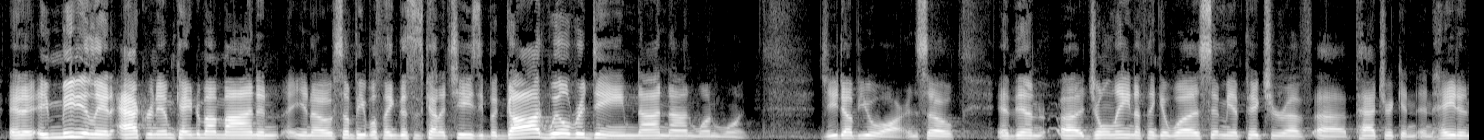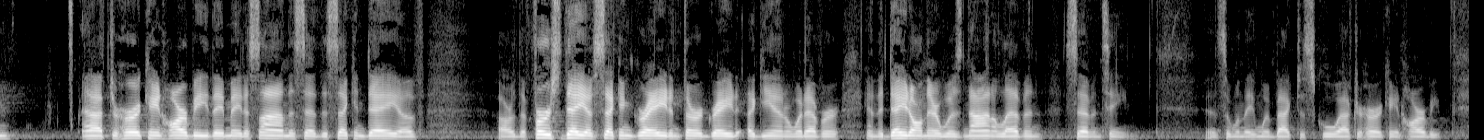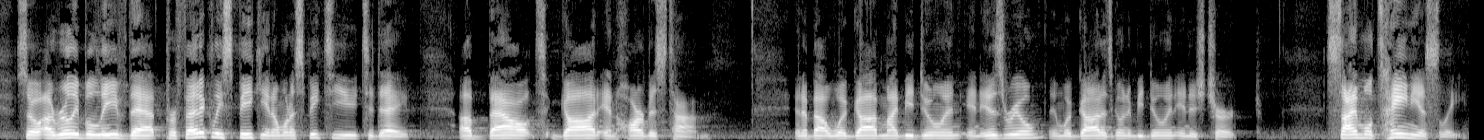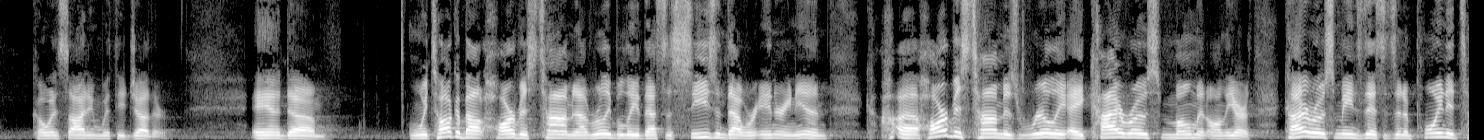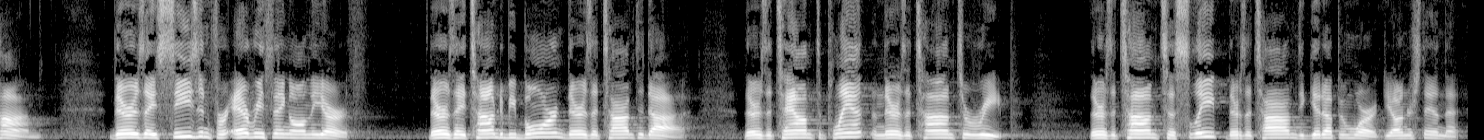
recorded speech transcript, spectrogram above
And immediately an acronym came to my mind, and you know, some people think this is kind of cheesy, but God will redeem 9911. GWR. And so, and then uh, Jolene, I think it was, sent me a picture of uh, Patrick and, and Hayden. After Hurricane Harvey, they made a sign that said the second day of, or the first day of second grade and third grade again, or whatever. And the date on there was 9 11 17. And so when they went back to school after Hurricane Harvey. So I really believe that prophetically speaking, I want to speak to you today about God and harvest time and about what God might be doing in Israel and what God is going to be doing in His church, simultaneously coinciding with each other. And um, when we talk about harvest time, and I really believe that's the season that we're entering in, uh, harvest time is really a kairos moment on the earth. Kairos means this it's an appointed time. There is a season for everything on the earth. There is a time to be born, there is a time to die. There is a time to plant, and there is a time to reap. There is a time to sleep, there's a time to get up and work. Do you understand that?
